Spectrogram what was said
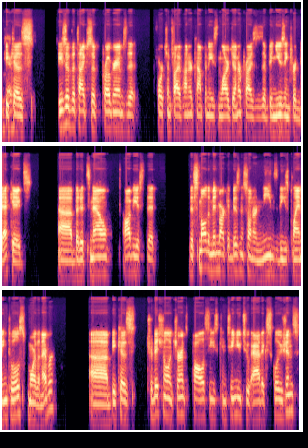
okay. because these are the types of programs that Fortune 500 companies and large enterprises have been using for decades. Uh, but it's now obvious that the small to mid market business owner needs these planning tools more than ever uh, because traditional insurance policies continue to add exclusions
